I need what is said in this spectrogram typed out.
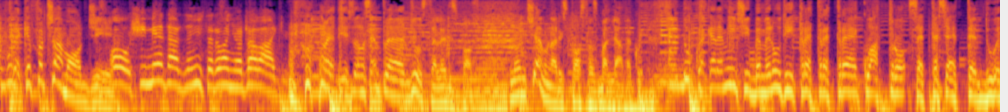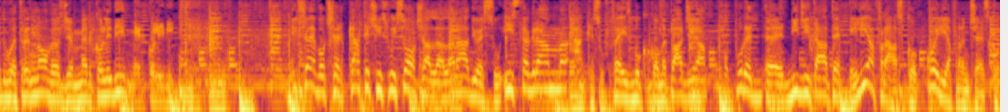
Oppure che facciamo oggi? Oh, scimmia tardi, io sto rovagno a travaglio. Vedi, sono sempre giuste le risposte. Non c'è una risposta sbagliata qui. Dunque, cari amici, benvenuti 333 477 2239. Oggi è mercoledì, mercoledì. Dicevo, cercateci sui social, la radio è su Instagram, anche su Facebook come pagina, oppure eh, digitate Elia Frasco o Elia Francesco.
